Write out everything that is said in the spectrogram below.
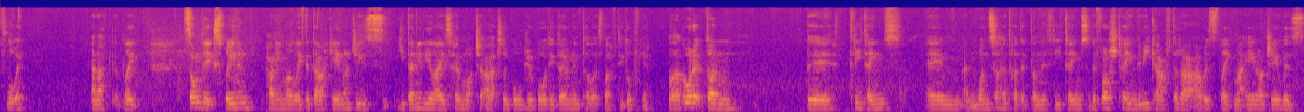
floaty. And I like somebody explaining Panema, like the dark energies, you didn't realise how much it actually bogs your body down until it's lifted off you. Well, I got it done the three times um, and once I had had it done the three times, so the first time, the week after that, I was like my energy was,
